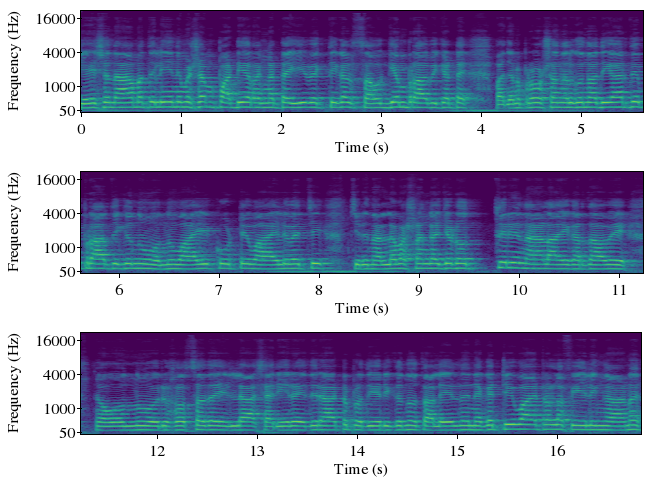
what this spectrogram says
യേശുനാമത്തിൽ ഈ നിമിഷം പടിയിറങ്ങട്ടെ. ഈ വ്യക്തികൾ സൗഖ്യം പ്രാപിക്കട്ടെ. വചനപ്രോഷണം നൽകുന്ന അധികാരത്തിൽ പ്രാർത്ഥിക്കുന്നു. ഒന്ന് വായിക്കൂട്ടി വായിൽ വെച്ച് ഇച്ചിരി നല്ല ഭക്ഷണം കഴിച്ചിട്ട് ഒത്തിരി നാളായി കർത്താവേ. ഒന്നും ഒരു സ്വസ്ഥതയില്ല ശരീരം എതിരായിട്ട് പ്രതികരിക്കുന്നു. തലയിൽ നിന്ന് നെഗറ്റീവായിട്ടുള്ള ഫീലിംഗ് ആണ്.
